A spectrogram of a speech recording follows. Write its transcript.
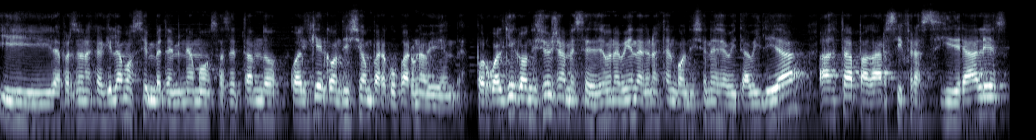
y las personas que alquilamos siempre terminamos aceptando cualquier condición para ocupar una vivienda. Por cualquier condición, llámese de una vivienda que no está en condiciones de habitabilidad hasta pagar cifras siderales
